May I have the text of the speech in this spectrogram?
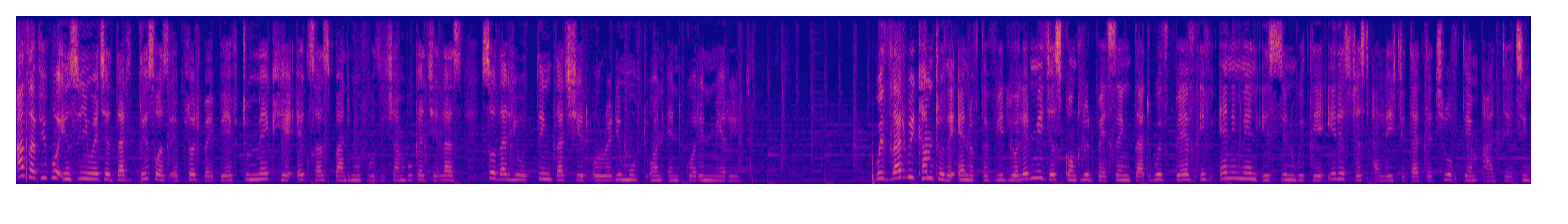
Other people insinuated that this was a plot by Bev to make her ex-husband Mfudzi Chambuka jealous so that he would think that she had already moved on and gotten married. With that we come to the end of the video. Let me just conclude by saying that with Bev, if any man is seen with her, it is just alleged that the two of them are dating.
